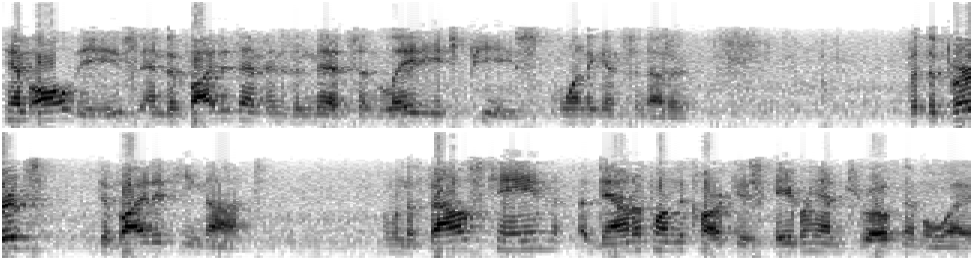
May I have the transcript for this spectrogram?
him all these, and divided them into the midst, and laid each piece one against another. But the birds divided he not. And when the fowls came down upon the carcass, Abraham drove them away.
